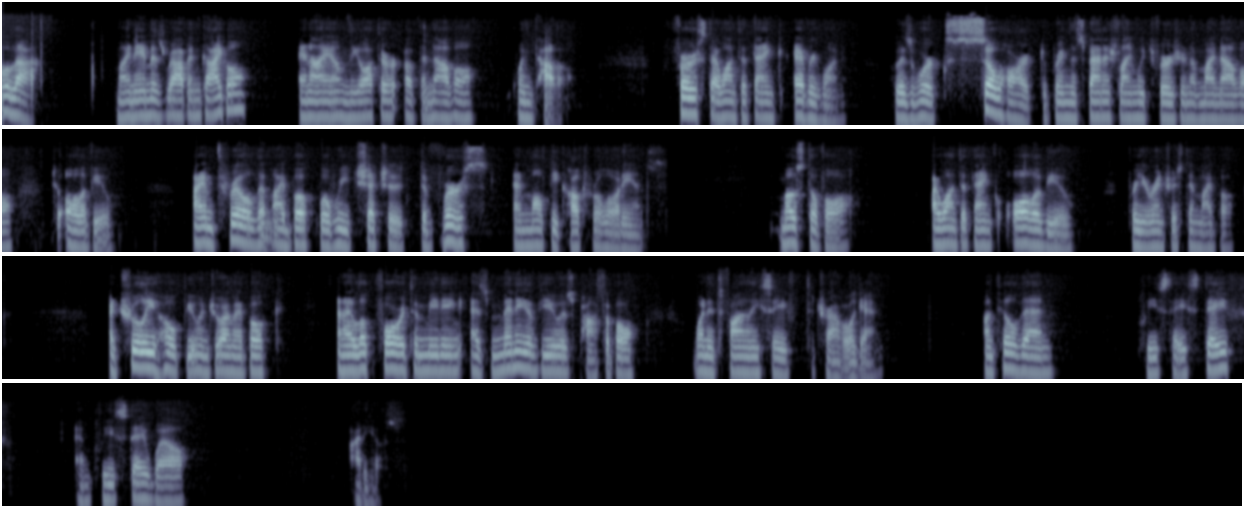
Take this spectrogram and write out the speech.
Hola, my name is Robyn Gigl, and I am the author of the novel Cuéntalo. First, I want to thank everyone who has worked so hard to bring the Spanish language version of my novel to all of you. I am thrilled that my book will reach such a diverse and multicultural audience. Most of all, I want to thank all of you for your interest in my book. I truly hope you enjoy my book, and I look forward to meeting as many of you as possible when it's finally safe to travel again. Until then, please stay safe and please stay well. Adios.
